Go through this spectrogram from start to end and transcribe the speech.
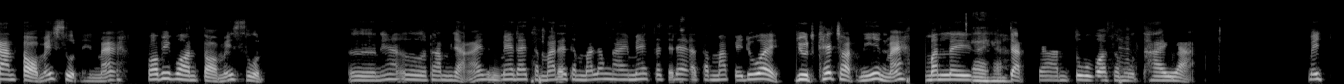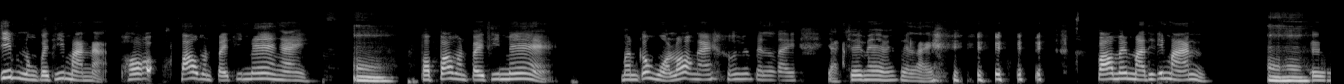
การต่อไม่สุดเห็นไหมเพราะพี่พรต่อไม่สุด เออเนี่ยเออทำอยากให้แม่ได้ธรรมะได้ธรรมะแล้วไงแม่ก็จะได้เอาธรรมะไปด้วย หยุดแค่ช็อตนี้เห็นไหมมันเลยใช่ค่ะ จัดการตัวสมุทัยอะ ไม่จิ้มลงไปที่มันอะ เพราะเป้ามันไปที่แม่ไง อืม พอเป้ามันไปที่แม่ มันก็หัวเราะไง เฮ้ยไม่เป็นไร อยากช่วยแม่ไม่เป็นไร เป้าไม่มาที่มัน อืมเออ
